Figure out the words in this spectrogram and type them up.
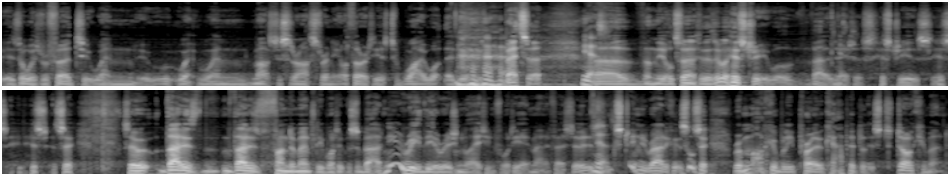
is always referred to when, when when Marxists are asked for any authority as to why what they're doing is better Yes. uh, than the alternative. They say, well, history will validate us. History is his, his, so so that is that is fundamentally what it was about. And you read the original 1848 manifesto; it is Yes. extremely radical. It's also remarkably pro-capitalist document,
